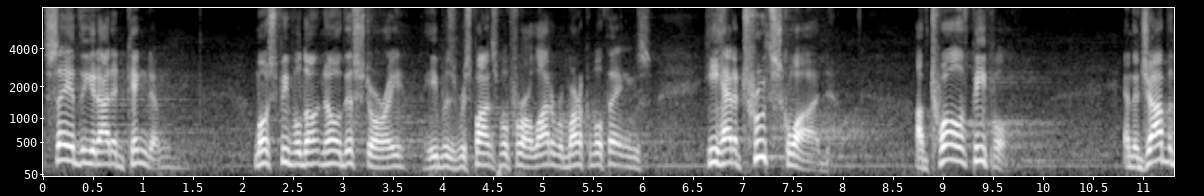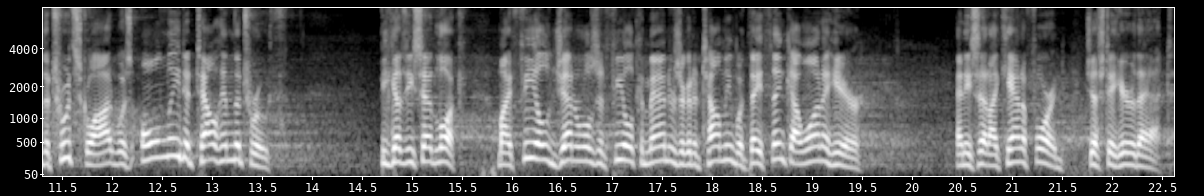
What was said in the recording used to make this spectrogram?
saved the United Kingdom. Most people don't know this story. He was responsible for a lot of remarkable things. He had a truth squad of 12 people. And the job of the truth squad was only to tell him the truth. Because he said, Look, my field generals and field commanders are going to tell me what they think I want to hear. And he said, I can't afford just to hear that.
